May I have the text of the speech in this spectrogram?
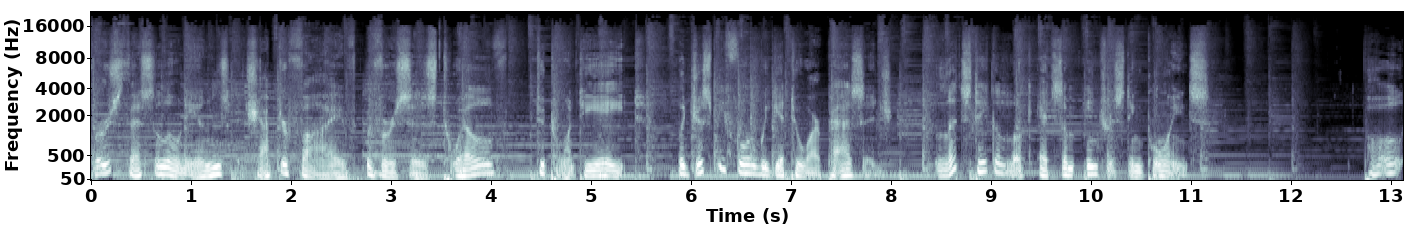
1 Thessalonians chapter 5 verses 12 to 28. But just before we get to our passage, let's take a look at some interesting points. Paul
